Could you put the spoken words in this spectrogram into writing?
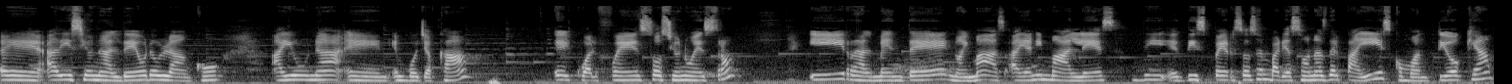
eh, adicional de oro blanco. Hay una en, en, Boyacá, el cual fue socio nuestro y realmente no hay más. Hay animales di dispersos en varias zonas del país como Antioquia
